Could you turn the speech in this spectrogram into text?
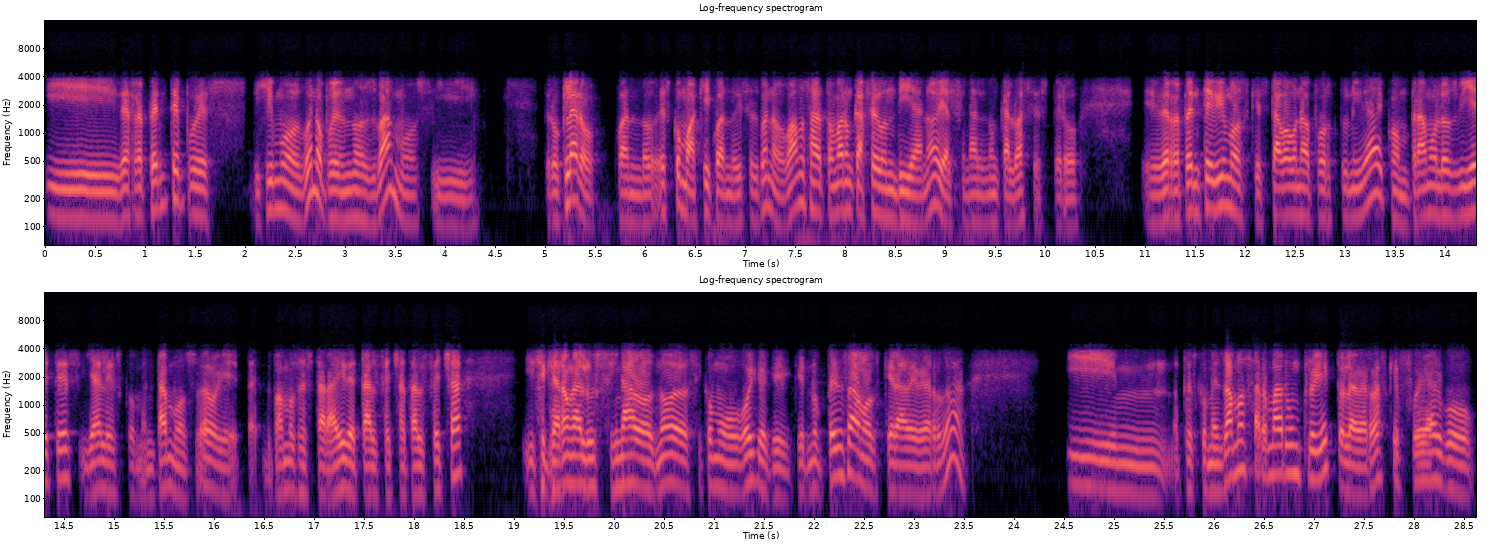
y de repente pues dijimos, bueno, pues nos vamos y pero claro, cuando es como aquí cuando dices, bueno, vamos a tomar un café un día, ¿no? Y al final nunca lo haces, pero eh, de repente vimos que estaba una oportunidad compramos los billetes, ya les comentamos, oye, vamos a estar ahí de tal fecha a tal fecha y se quedaron alucinados, ¿no? Así como, oiga, que, que no pensamos que era de verdad y mm, pues comenzamos a armar un proyecto. La verdad es que fue algo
